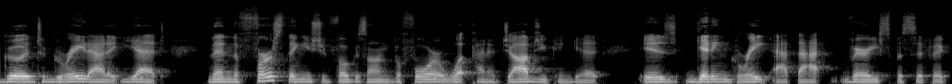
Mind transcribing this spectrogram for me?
good to great at it yet, then the first thing you should focus on before what kind of jobs you can get is getting great at that very specific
